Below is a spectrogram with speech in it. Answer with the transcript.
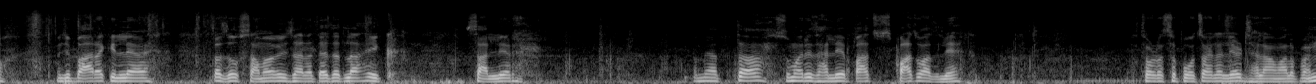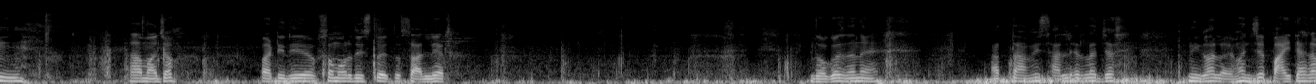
म्हणजे बारा किल्ल्याचा जो समावेश झाला त्याच्यातला एक साल्लेर आम्ही आत्ता सुमारे झाले पाच पाच वाजले. थोडंसं पोचायला लेट झालं आम्हाला पण. हा माझ्या पाठी समोर दिसतोय तो साल्लेर दोघंजण आहे. आत्ता आम्ही सालेरला जस्ट निघालो आहे म्हणजे पायथ्याला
